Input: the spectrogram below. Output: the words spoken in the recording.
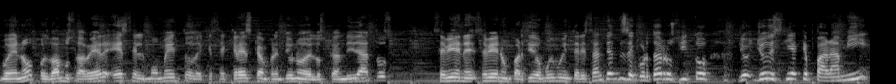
bueno, pues vamos a ver, es el momento de que se crezcan frente a uno de los candidatos. Se viene, se viene un partido muy, muy interesante. Antes de cortar, Rosito, yo, yo decía que para mí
